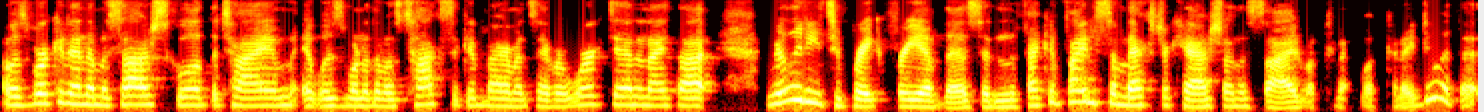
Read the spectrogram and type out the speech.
I was working in a massage school at the time. It was one of the most toxic environments I ever worked in, and I thought, I really need to break free of this. And if I could find some extra cash on the side, what could I, what could I do with it?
